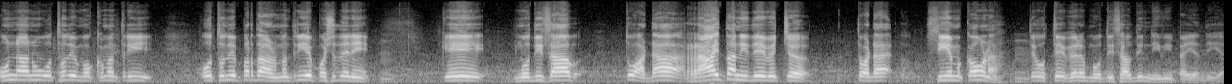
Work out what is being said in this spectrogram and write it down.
ਉਹਨਾਂ ਨੂੰ ਉੱਥੋਂ ਦੇ ਮੁੱਖ ਮੰਤਰੀ, ਉੱਥੋਂ ਦੇ ਪ੍ਰਧਾਨ ਮੰਤਰੀ ਇਹ ਪੁੱਛਦੇ ਨੇ ਕਿ ਮੋਦੀ ਸਾਹਿਬ, ਤੁਹਾਡਾ ਰਾਜਧਾਨੀ ਦੇ ਵਿੱਚ ਤੁਹਾਡਾ ਸੀਐਮ ਕੌਣ ਆ? ਤੇ ਉੱਥੇ ਫਿਰ ਮੋਦੀ ਸਾਹਿਬ ਦੀ ਨੀਵੀਂ ਪੈ ਜਾਂਦੀ ਆ।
